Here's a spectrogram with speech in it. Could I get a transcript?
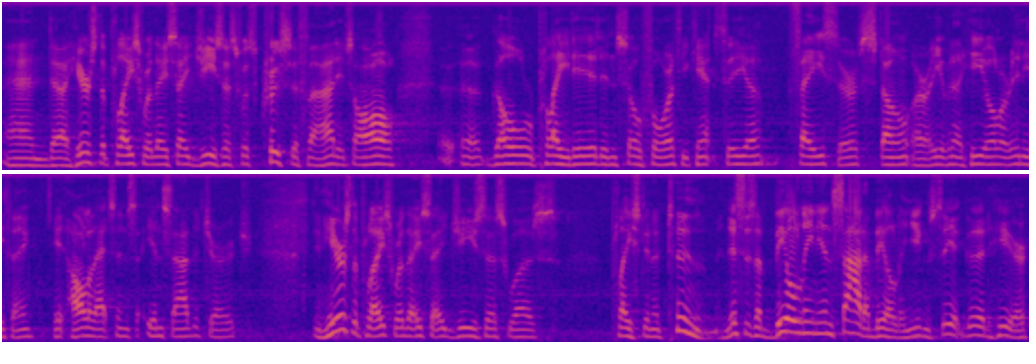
And uh, here's the place where they say Jesus was crucified. It's all uh, gold plated and so forth. You can't see a face or a stone or even a heel or anything. It, all of that's in, inside the church. And here's the place where they say Jesus was placed in a tomb. And this is a building inside a building. You can see it good here.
